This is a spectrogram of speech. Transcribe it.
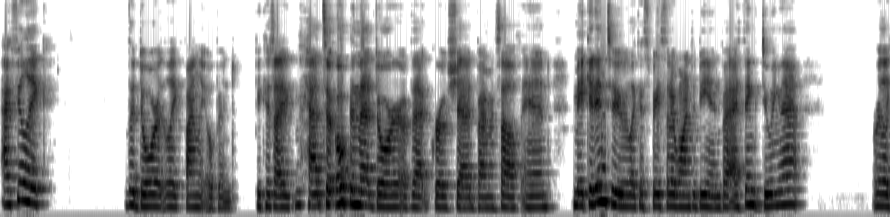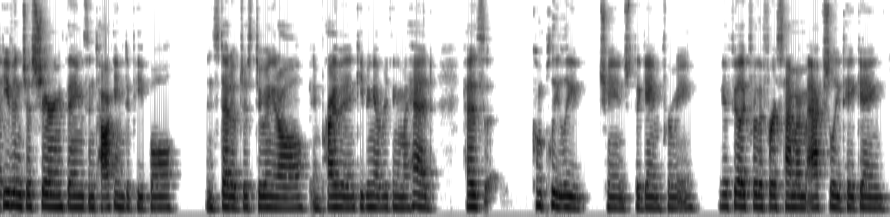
I feel like the door like finally opened because I had to open that door of that gross shed by myself and make it into like a space that I wanted to be in. But I think doing that or like even just sharing things and talking to people instead of just doing it all in private and keeping everything in my head has completely changed the game for me. I feel like for the first time I'm actually taking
